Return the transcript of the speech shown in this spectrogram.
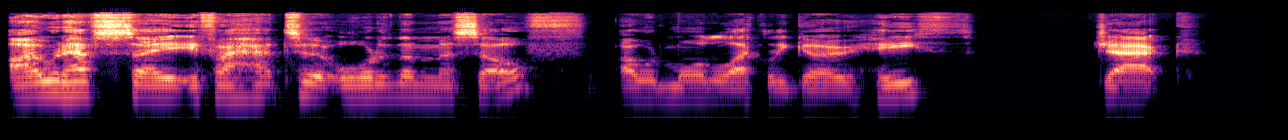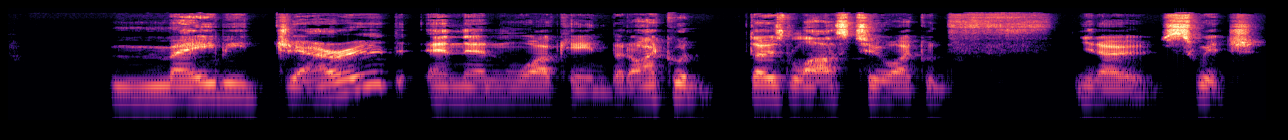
I would have to say if I had to order them myself, I would more likely go Heath, Jack, maybe Jared, and then Joaquin. But I could those last two I could you know switch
